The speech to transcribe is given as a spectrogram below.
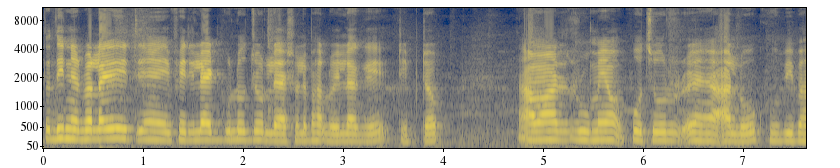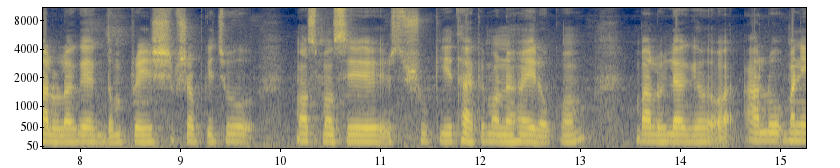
তো দিনের বেলায় এই ফেরি লাইটগুলো জ্বললে আসলে ভালোই লাগে, টিপটপ। আমার রুমে প্রচুর আলো, খুবই ভালো লাগে, একদম ফ্রেশ সব কিছু মসমসে শুকিয়ে থাকে মনে হয় এরকম, ভালোই লাগে। আলো মানে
